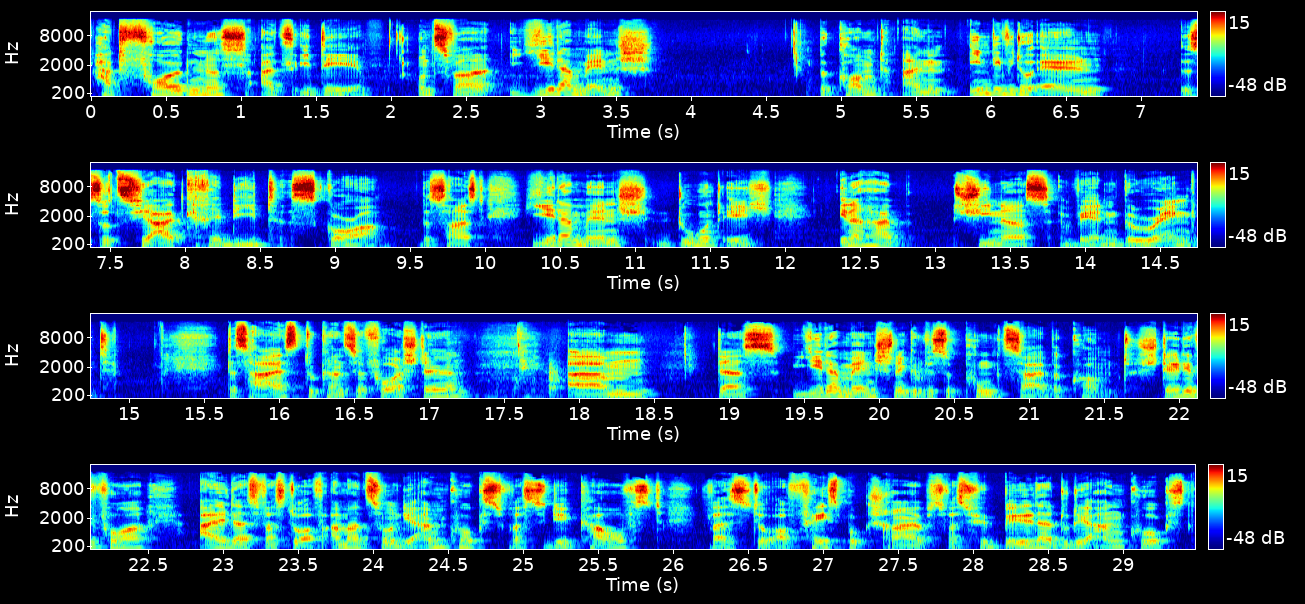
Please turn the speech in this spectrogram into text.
hat Folgendes als Idee. Und zwar jeder Mensch bekommt einen individuellen Sozialkredit-Score. Das heißt, jeder Mensch, du und ich, innerhalb Chinas werden gerankt. Das heißt, du kannst dir vorstellen, ähm, dass jeder Mensch eine gewisse Punktzahl bekommt. Stell dir vor, all das, was du auf Amazon dir anguckst, was du dir kaufst, was du auf Facebook schreibst, was für Bilder du dir anguckst,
